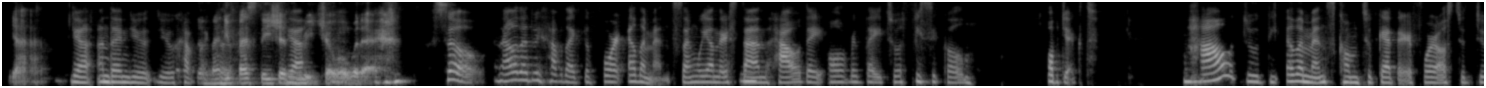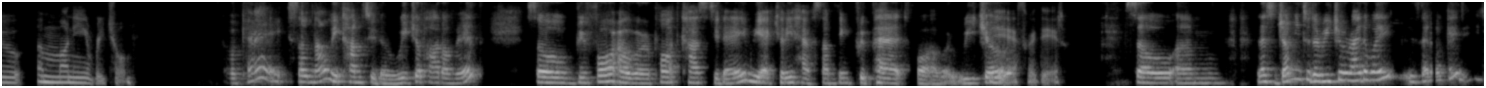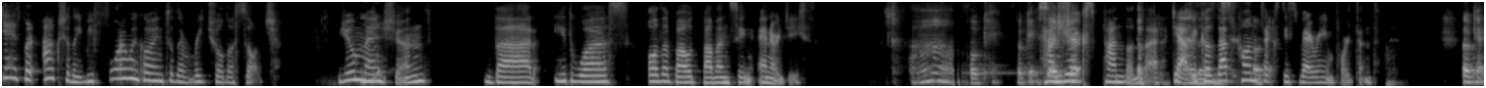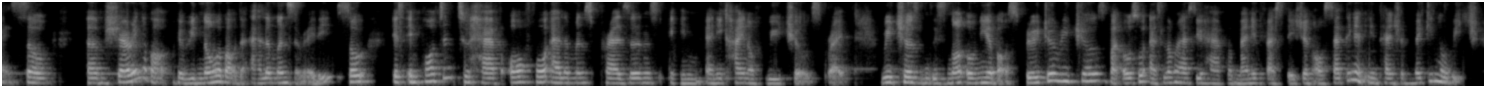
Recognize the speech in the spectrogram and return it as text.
Yeah. Yeah. And then you you have the like manifestation the, yeah. ritual over there. So now that we have like the four elements and we understand mm-hmm. how they all relate to a physical object, mm-hmm. how do the elements come together for us to do a money ritual? Okay, so now we come to the ritual part of it. So before our podcast today, we actually have something prepared for our ritual. Yes, we did. So um, let's jump into the ritual right away. Is that okay? Yes, but actually, before we go into the ritual as such, you mm-hmm. mentioned that it was all about balancing energies. Ah, okay. Okay. So Can you expand on that? Yeah, because that context okay. is very important. Okay, so um, sharing about, okay, we know about the elements already. So it's important to have all four elements present in any kind of rituals, right? Rituals is not only about spiritual rituals, but also as long as you have a manifestation or setting an intention, making a wish.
